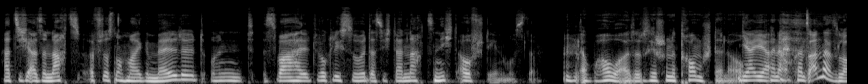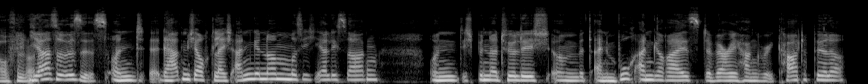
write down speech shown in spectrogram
hat sich also nachts öfters nochmal gemeldet und es war halt wirklich so, dass ich dann nachts nicht aufstehen musste. Mhm. Wow, also das ist ja schon eine Traumstelle auch. Ja, ja. Kann auch ganz anders laufen, oder? Ja, so ist es. Und der hat mich auch gleich angenommen, muss ich ehrlich sagen. Und ich bin natürlich ähm, mit einem Buch angereist, The Very Hungry Caterpillar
